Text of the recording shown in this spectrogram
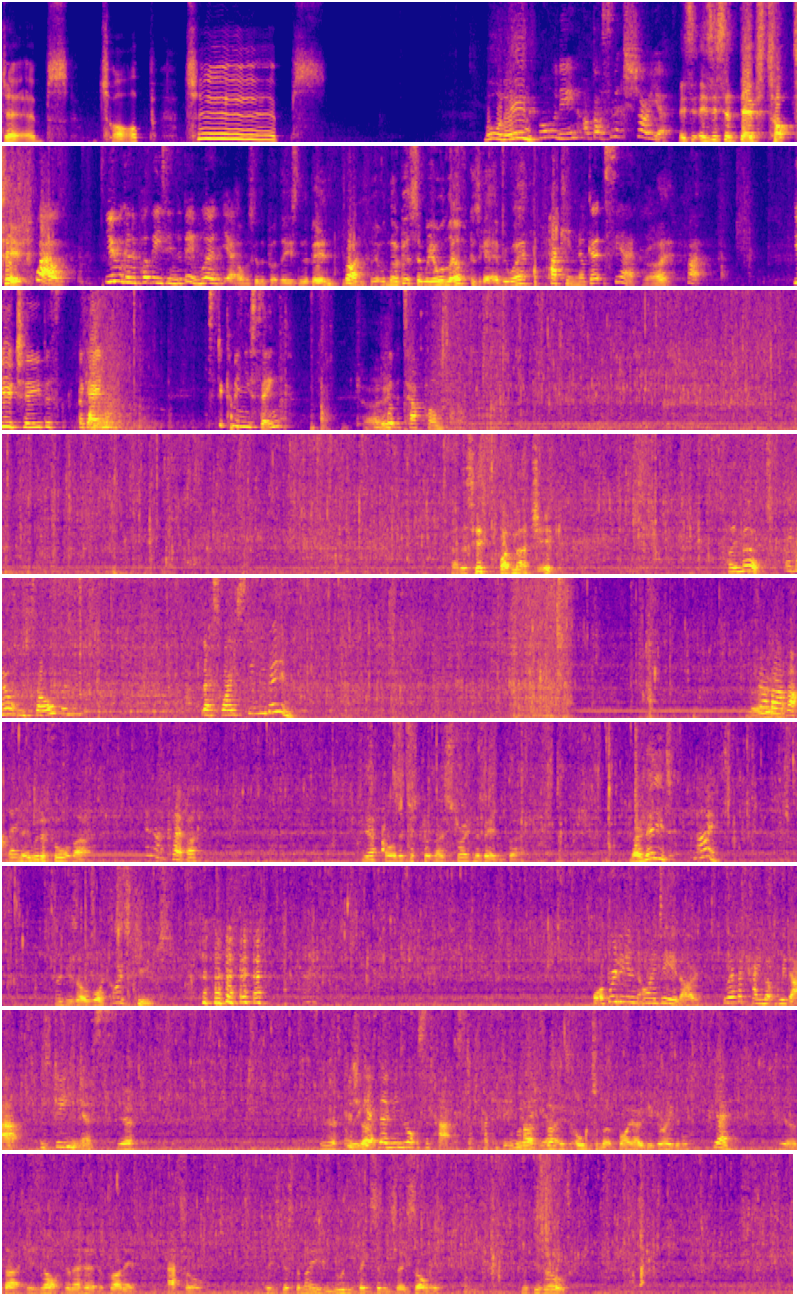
Deb's top tips. Morning. Morning, I've got something to show you. Is, is this a Deb's top tip? Well, you were going to put these in the bin, weren't you? I was going to put these in the bin. Right. Little nuggets that we all love because they get everywhere. Packing nuggets, yeah. Right. Right. YouTube is, again, stick them in your sink and put the tap on. And as if by magic, they melt. They melt and dissolve and less waste in your bin. Now, How who- about that then? Who would have thought that? Isn't that clever? Yeah, I would have just put those straight in the bin, but no need. No. They dissolve like ice cubes. What a brilliant idea though. Whoever came up with that is genius. Yeah. Yeah, I Because mean, you get them in lots of packs, packaging, well, you? that is ultimate biodegradable. Yeah. You know, that is not going to hurt the planet at all. It's just amazing. You wouldn't think something so solid would dissolve.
